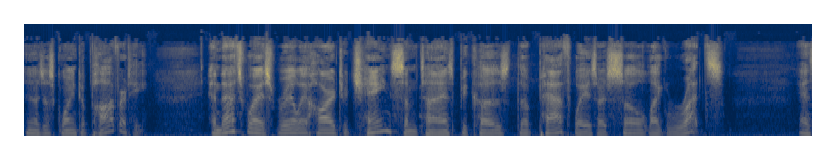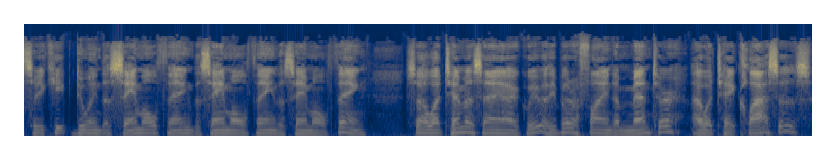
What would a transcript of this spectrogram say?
you know, just going to poverty. And that's why it's really hard to change sometimes because the pathways are so like ruts. And so you keep doing the same old thing, the same old thing, the same old thing. So what Tim is saying, I agree with. You better find a mentor. I would take classes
